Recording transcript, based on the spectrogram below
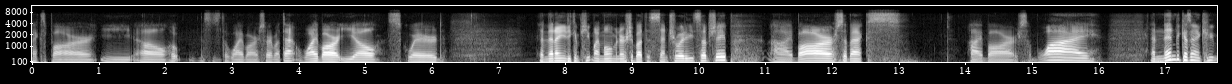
x bar EL, oh, this is the y bar, sorry about that, y bar EL squared. And then I need to compute my moment inertia about the centroid of each subshape. I bar sub x, I bar sub y. And then because I'm going to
